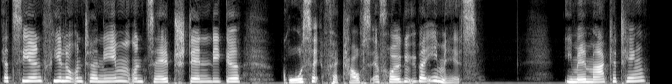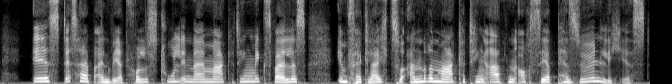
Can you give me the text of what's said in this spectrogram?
erzielen viele Unternehmen und Selbstständige große Verkaufserfolge über E-Mails. E-Mail-Marketing ist deshalb ein wertvolles Tool in deinem Marketingmix, weil es im Vergleich zu anderen Marketingarten auch sehr persönlich ist.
